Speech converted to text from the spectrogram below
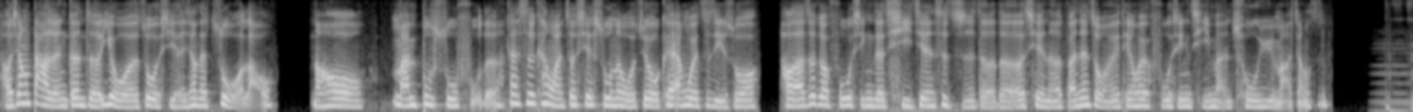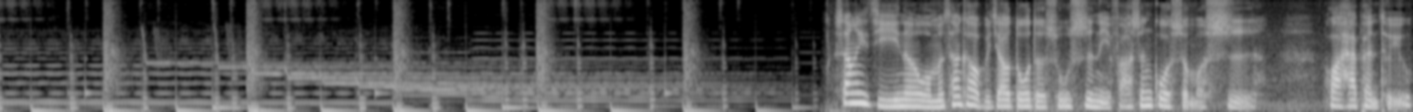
好像大人跟着幼儿作息，很像在坐牢。然后蛮不舒服的，但是看完这些书呢，我觉得我可以安慰自己说，好了，这个服刑的期间是值得的，而且呢，反正总有一天会服刑期满出狱嘛，这样子。上一集呢，我们参考比较多的书是你发生过什么事？What happened to you？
